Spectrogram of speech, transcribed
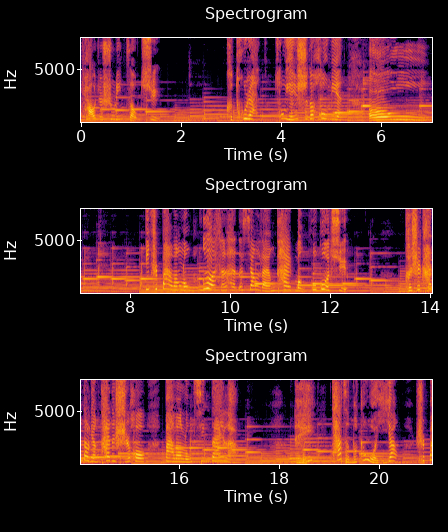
朝着树林走去，可突然从岩石的后面，哦，一只霸王龙恶狠狠地向梁太猛扑过去。可是看到梁太的时候，霸王龙惊呆了。哎，它怎么跟我一样？是霸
